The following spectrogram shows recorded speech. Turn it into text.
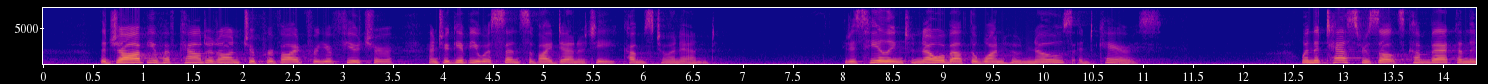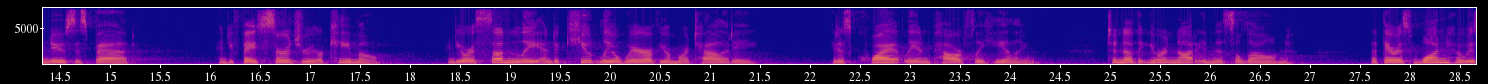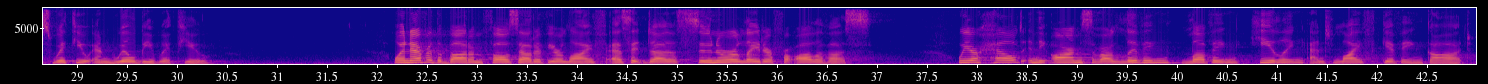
the job you have counted on to provide for your future and to give you a sense of identity comes to an end. It is healing to know about the one who knows and cares. When the test results come back and the news is bad, and you face surgery or chemo, and you are suddenly and acutely aware of your mortality, it is quietly and powerfully healing to know that you are not in this alone, that there is one who is with you and will be with you. Whenever the bottom falls out of your life, as it does sooner or later for all of us, we are held in the arms of our living, loving, healing, and life giving God,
